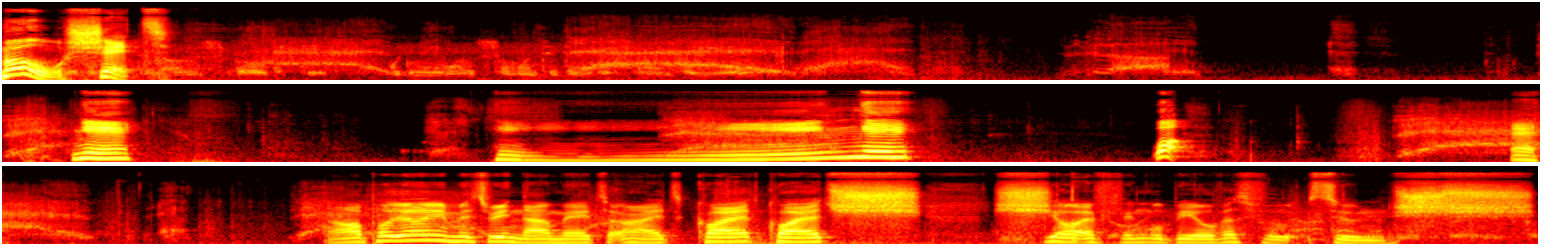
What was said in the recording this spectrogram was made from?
Oh, shit! Yeah. Hey. Yeah. What? Eh. I'll put you on your misery now, mate. Alright, quiet, quiet. Shh. Oh, everything will be over soon. Shh.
